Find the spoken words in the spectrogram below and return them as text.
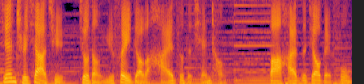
坚持下去就等于废掉了孩子的前程，把孩子交给父母。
